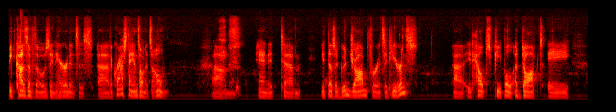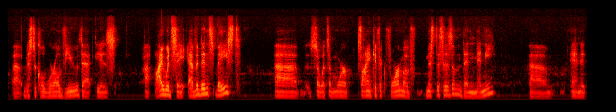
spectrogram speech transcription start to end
because of those inheritances. Uh, the craft stands on its own, um, and it um, it does a good job for its adherents. Uh, it helps people adopt a uh, mystical worldview that is, uh, I would say, evidence based. Uh, so it's a more scientific form of mysticism than many, um, and it,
